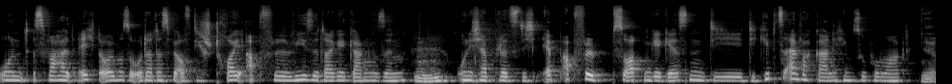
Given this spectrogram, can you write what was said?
und es war halt echt auch immer so, oder dass wir auf die Streuapfelwiese da gegangen sind. Mhm. Und ich habe plötzlich Apfelsorten gegessen, die, die gibt es einfach gar nicht im Supermarkt. Ja.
